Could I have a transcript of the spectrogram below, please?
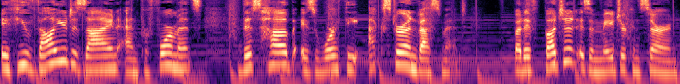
If you value design and performance, this hub is worth the extra investment. But if budget is a major concern,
